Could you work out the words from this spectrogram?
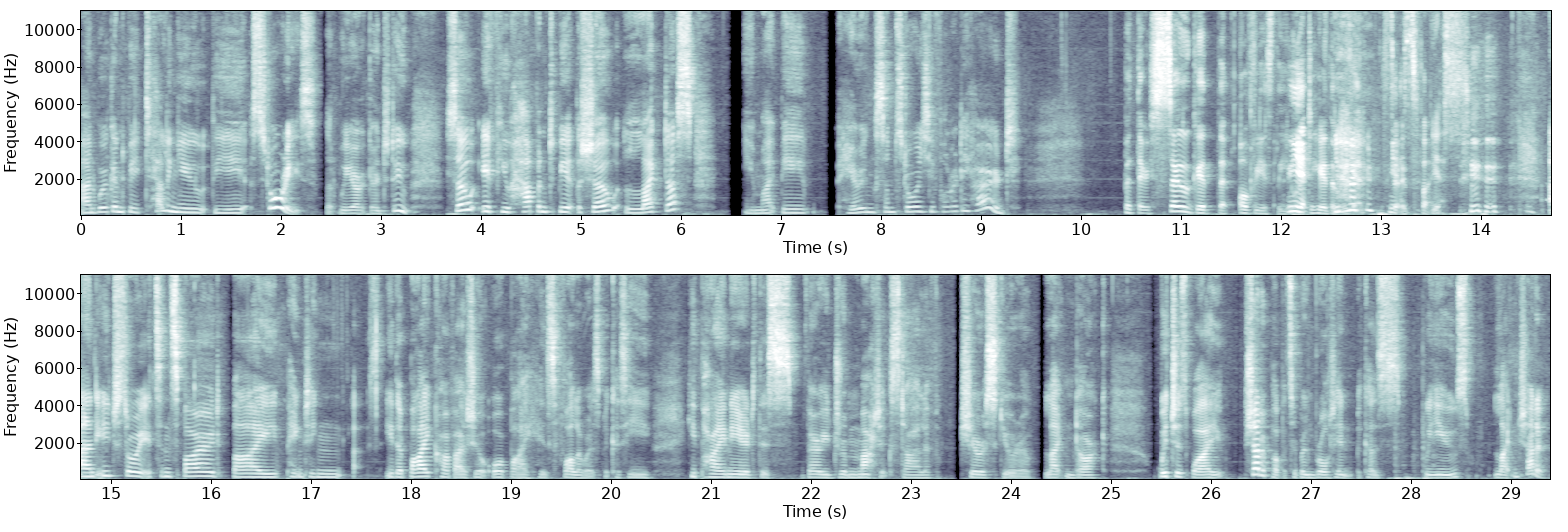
And we're going to be telling you the stories that we are going to do. So if you happen to be at the show, liked us, you might be hearing some stories you've already heard. But they're so good that obviously you Yeah. want to hear them again. So Yes. it's fine. Yes. and each story it's inspired by painting uh, either by Caravaggio or by his followers because he he pioneered this very dramatic style of chiaroscuro, light and dark, which is why shadow puppets are being brought in because we use light and shadow,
